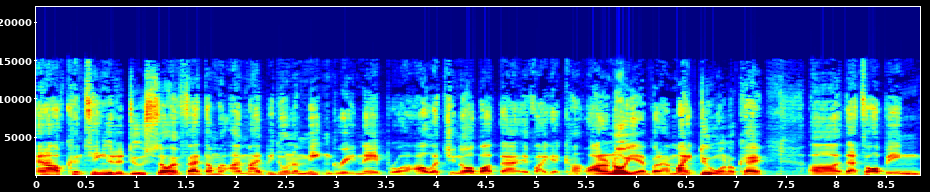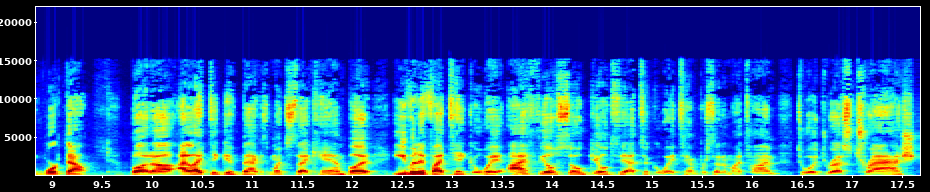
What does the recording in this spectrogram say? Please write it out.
and I'll continue to do so. In fact, I'm, I might be doing a meet and greet in April. I'll let you know about that if I get. Con- I don't know yet, but I might do one. Okay, uh, that's all being worked out. But uh, I like to give back as much as I can. But even if I take away, I feel so guilty. I took away 10% of my time to address trash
